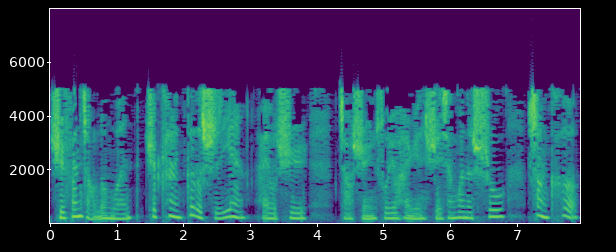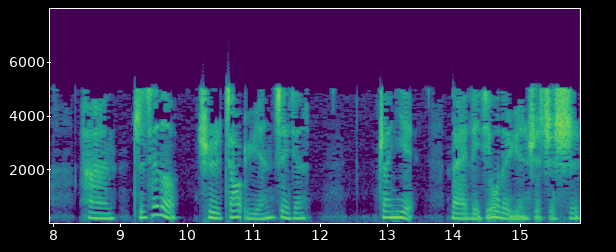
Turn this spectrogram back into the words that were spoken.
去翻找论文，去看各个实验，还有去找寻所有和语言学相关的书，上课和直接的去教语言这件专业。来累积我的语言学知识。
